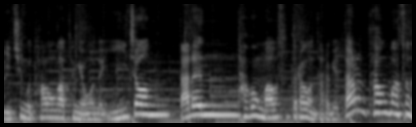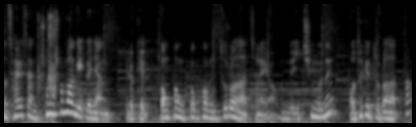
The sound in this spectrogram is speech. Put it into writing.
이 친구 타공 같은 경우는 이전 다른 타공 마우스들하고는 다르게 다른 타공 마우스는 사실상 촘촘하게 그냥 이렇게 뻥뻥뻥뻥 뚫어놨잖아요. 근데 이 친구는 어떻게 뚫어놨다?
